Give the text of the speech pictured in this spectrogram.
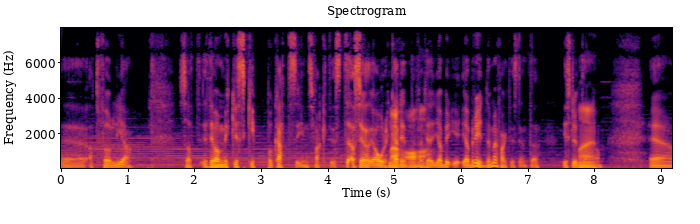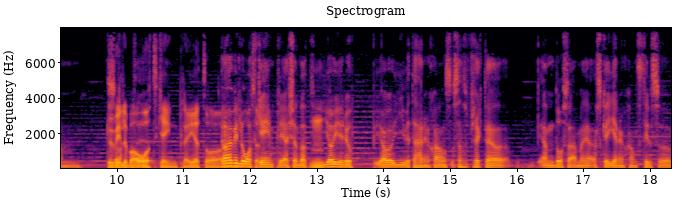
eh, att följa. Så att det var mycket skip på cutscenes faktiskt. Alltså jag, jag orkade Jaha. inte, för att jag, jag, jag brydde mig faktiskt inte i slutändan. Ehm, Du ville att, bara eh, åt gameplayet och... Ja, jag ville åt typ. gameplay. Jag kände att Mm. jag ger upp, jag har givit det här en chans. Och sen så försökte jag ändå så här, men jag ska ge det en chans till. Så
